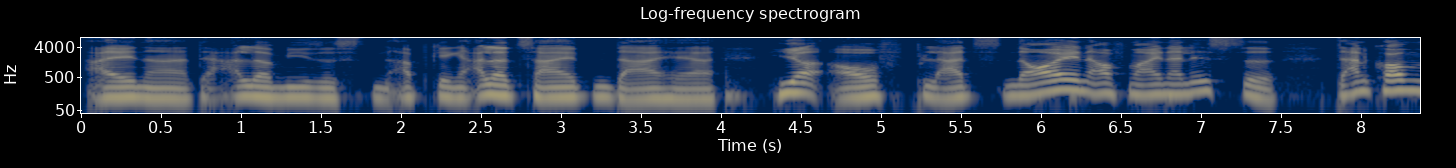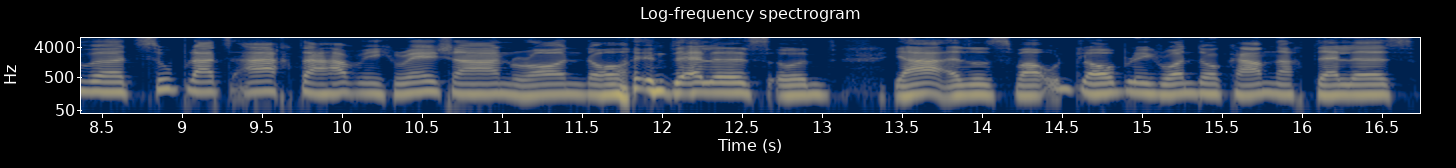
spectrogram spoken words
einer der allermiesesten Abgänge aller Zeiten. Daher hier auf Platz 9 auf meiner Liste. Dann kommen wir zu Platz 8. Da habe ich Rayshawn Rondo in Dallas. Und ja, also es war unglaublich. Rondo kam nach Dallas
